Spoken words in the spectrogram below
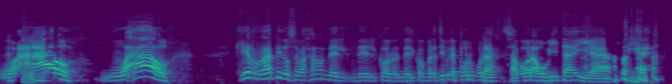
wow. Wow. Qué rápido se bajaron del, del, convertible púrpura, sabor a uvita y, a,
